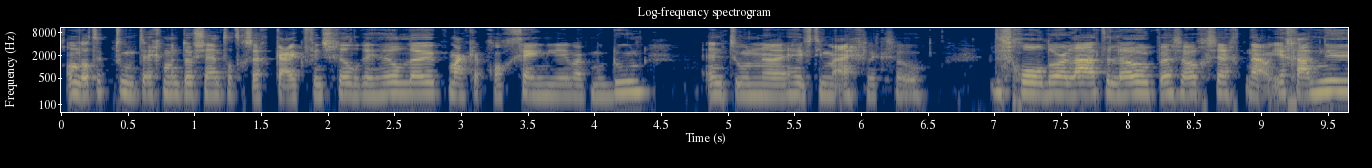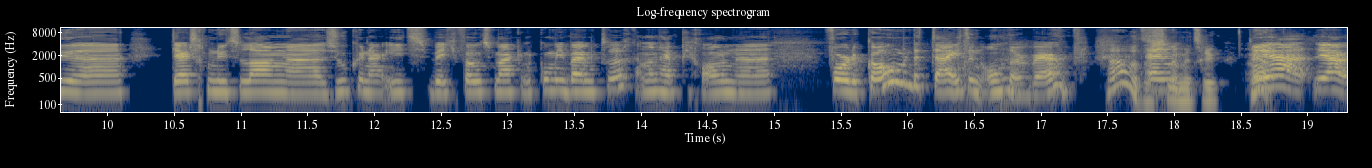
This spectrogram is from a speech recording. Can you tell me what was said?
omdat ik toen tegen mijn docent had gezegd: Kijk, ik vind schilderen heel leuk, maar ik heb gewoon geen idee wat ik moet doen. En toen eh, heeft hij me eigenlijk zo de school door laten lopen. En zo gezegd: Nou, je gaat nu eh 30 minuten lang eh, zoeken naar iets, een beetje foto's maken. En dan kom je bij me terug. En dan heb je gewoon eh, voor de komende tijd een onderwerp. Nou, wat een En- slimme truc. Ja, ja,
